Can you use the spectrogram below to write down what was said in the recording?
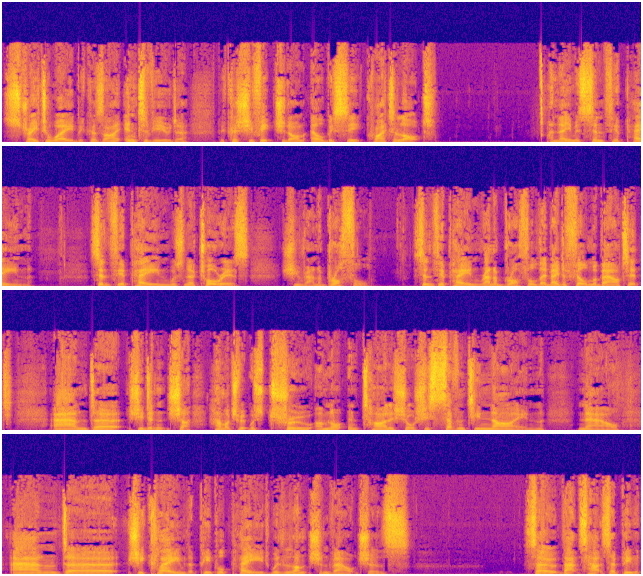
straight away because I interviewed her, because she featured on LBC quite a lot. Her name is Cynthia Payne. Cynthia Payne was notorious. She ran a brothel. Cynthia Payne ran a brothel. They made a film about it, and uh, she didn't. Sh- how much of it was true? I'm not entirely sure. She's 79 now, and uh, she claimed that people paid with luncheon vouchers. So that's how. So people.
